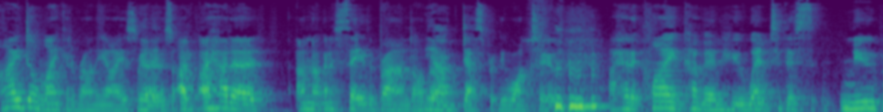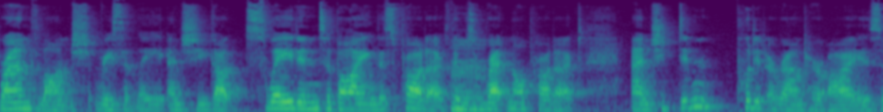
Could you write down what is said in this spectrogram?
I don't like it around the eyes. Really? Nose. I, I had a. I'm not going to say the brand, although Yeah. I desperately want to. I had a client come in who went to this new brand launch recently, and she got swayed into buying this product. It was Mm. a retinol product, and she didn't put it around her eyes.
